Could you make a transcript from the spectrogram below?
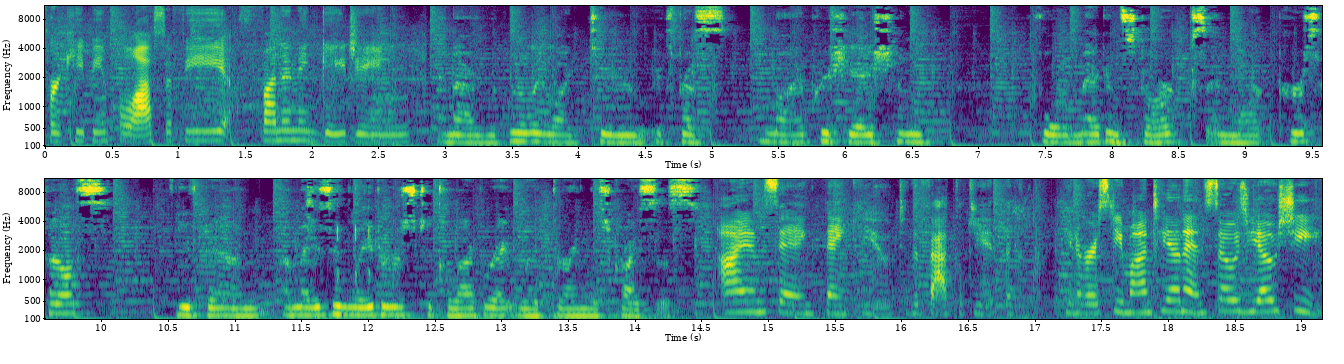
for keeping philosophy fun and engaging. And I would really like to express my appreciation for Megan Starks and Mark Purshouse You've been amazing leaders to collaborate with during this crisis. I am saying thank you to the faculty at the University of Montana, and so is Yoshi.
